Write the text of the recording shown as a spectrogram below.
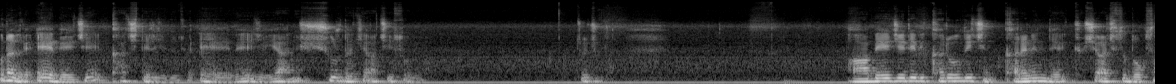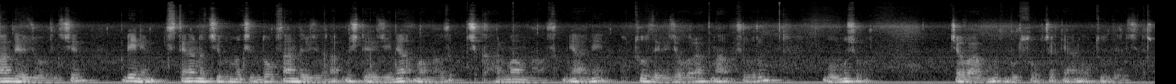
Buna göre EBC kaç derecedir diyor. EBC yani şuradaki açıyı soruyor. Çocuklar. ABC'de bir kare olduğu için karenin de köşe açısı 90 derece olduğu için benim istenen açıyı bulmak için 90 dereceden 60 dereceyi ne yapmam lazım? Çıkarmam lazım. Yani 30 derece olarak ne yapmış olurum? Bulmuş olurum. Cevabımız Bursa olacak. Yani 30 derecedir.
